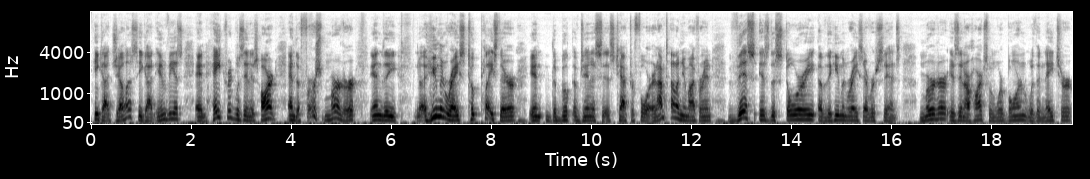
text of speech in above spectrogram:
he got jealous, he got envious, and hatred was in his heart. And the first murder in the uh, human race took place there in the book of Genesis, chapter 4. And I'm telling you, my friend, this is the story of the human race ever since. Murder is in our hearts when we're born with the nature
